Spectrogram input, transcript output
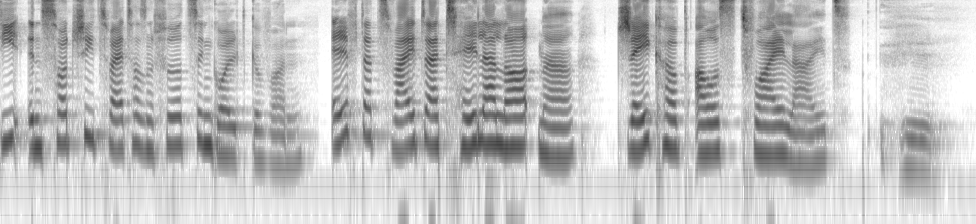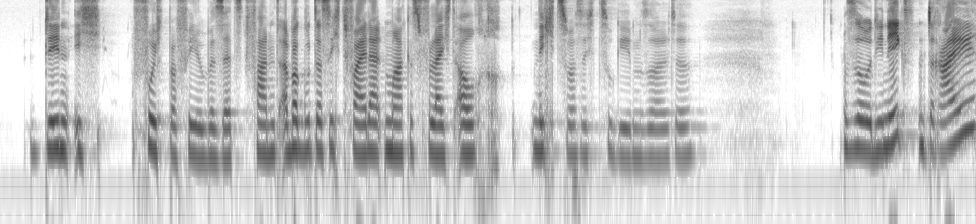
die in Sochi 2014 Gold gewann. 11.2. Taylor Lautner, Jacob aus Twilight, den ich furchtbar fehlbesetzt fand. Aber gut, dass ich Twilight mag, ist vielleicht auch nichts, was ich zugeben sollte. So, die nächsten drei,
